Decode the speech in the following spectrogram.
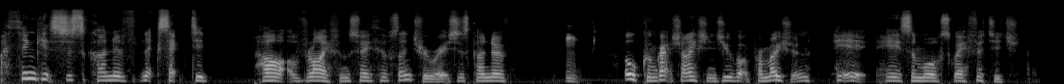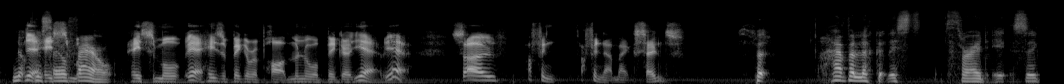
I think it's just a kind of an accepted part of life in the 20th century where it's just kind of. Oh, congratulations, you got a promotion. Here, here's some more square footage. Knock Yeah, yourself some- out. Here's some more. Yeah, here's a bigger apartment or a bigger. Yeah, yeah. So I think I think that makes sense. But have a look at this thread. It's a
